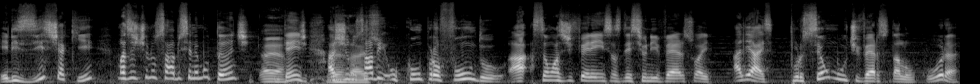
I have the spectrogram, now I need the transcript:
Ele existe aqui, mas a gente não sabe se ele é mutante. É, entende? A gente não sabe o quão profundo ah, são as diferenças desse universo aí. Aliás, por ser um multiverso da loucura,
